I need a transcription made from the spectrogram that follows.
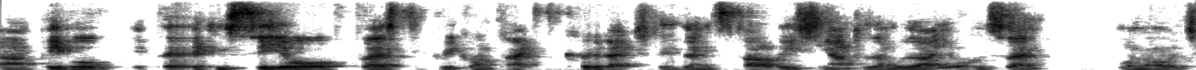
Uh, people, if they can see your first degree contacts, could actually then start reaching out to them without your consent or knowledge.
